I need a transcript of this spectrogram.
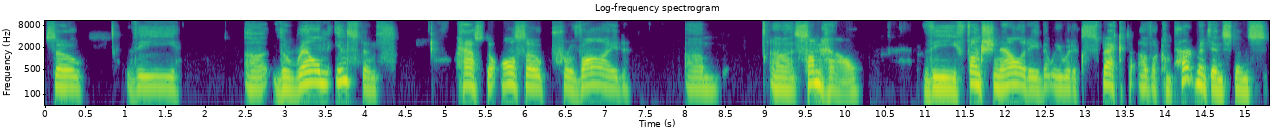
So the uh, the realm instance has to also provide um, uh, somehow the functionality that we would expect of a compartment instance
